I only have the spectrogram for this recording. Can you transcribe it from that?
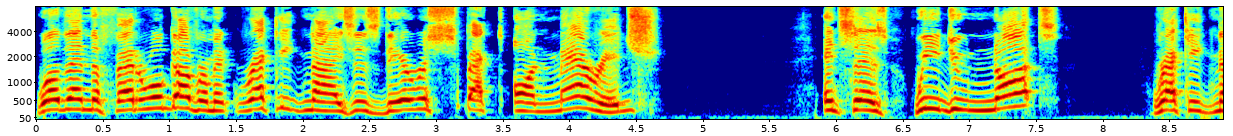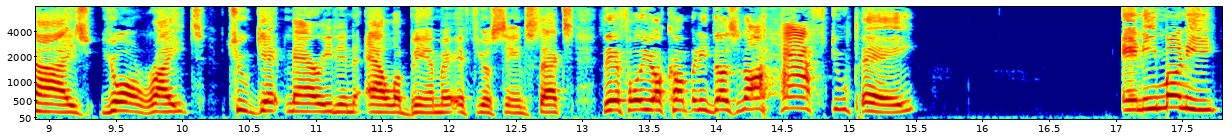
well, then the federal government recognizes their respect on marriage and says, we do not recognize your right to get married in Alabama if you're same sex. Therefore, your company does not have to pay any money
